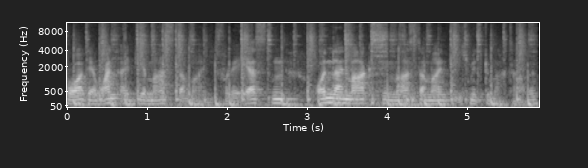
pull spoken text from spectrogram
vor der One Idea Mastermind, vor der ersten Online-Marketing Mastermind, die ich mitgemacht habe.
